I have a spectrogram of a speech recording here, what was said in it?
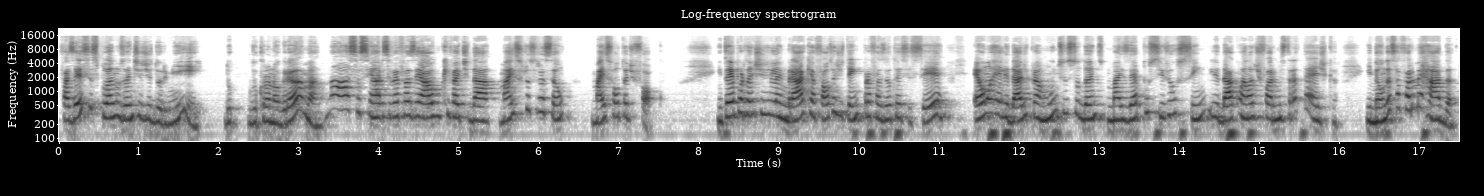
Fazer esses planos antes de dormir, do, do cronograma, nossa senhora, você vai fazer algo que vai te dar mais frustração, mais falta de foco. Então é importante lembrar que a falta de tempo para fazer o TCC é uma realidade para muitos estudantes, mas é possível sim lidar com ela de forma estratégica e não dessa forma errada,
